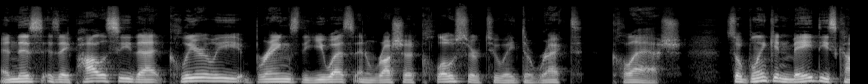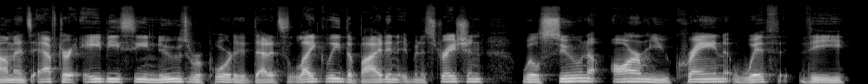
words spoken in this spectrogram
And this is a policy that clearly brings the U.S. and Russia closer to a direct clash. So Blinken made these comments after ABC News reported that it's likely the Biden administration will soon arm Ukraine with the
